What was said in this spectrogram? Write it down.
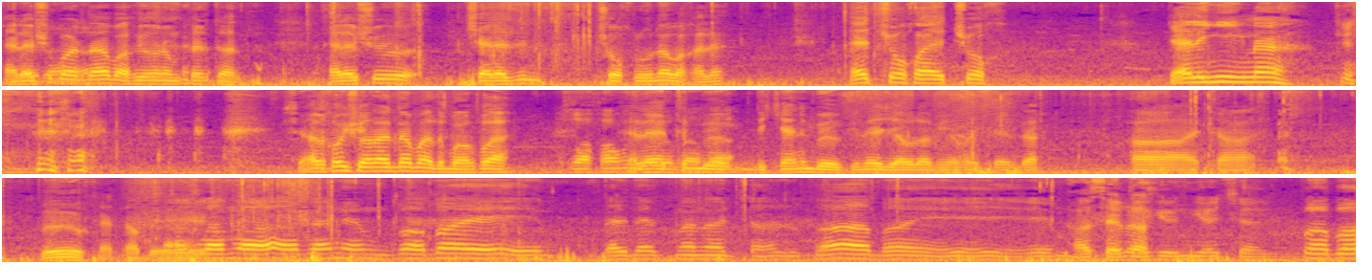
Hele şu bardağa bakıyorum Ferdan. Hele şu çerezin çokluğuna bak hele. Et çok ha et çok. Gelin yiyin la. Şarkı hoş anlamadım baba. Kafamı Hele etin büyük, dikenin büyüklüğüne cavlamıyor bak Serdar. Ha et ha. Büyük et ha büyük. Ağlama benim babayım Dert etmen açar babayım Ha, Serdar. Gün geçer baba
